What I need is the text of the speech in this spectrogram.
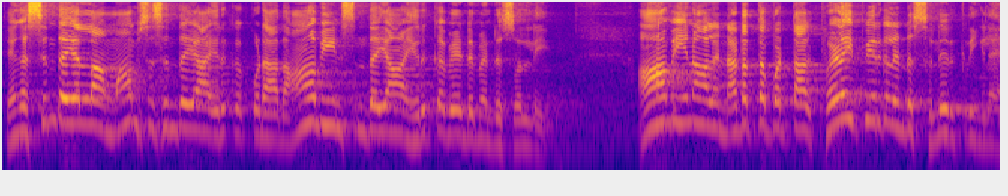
எங்கள் சிந்தையெல்லாம் மாம்ச சிந்தையாக இருக்கக்கூடாது ஆவியின் சிந்தையாக இருக்க வேண்டும் என்று சொல்லி. ஆவியினால் நடத்தப்பட்டால் பிழைப்பீர்கள் என்று சொல்லியிருக்கிறீங்களே.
